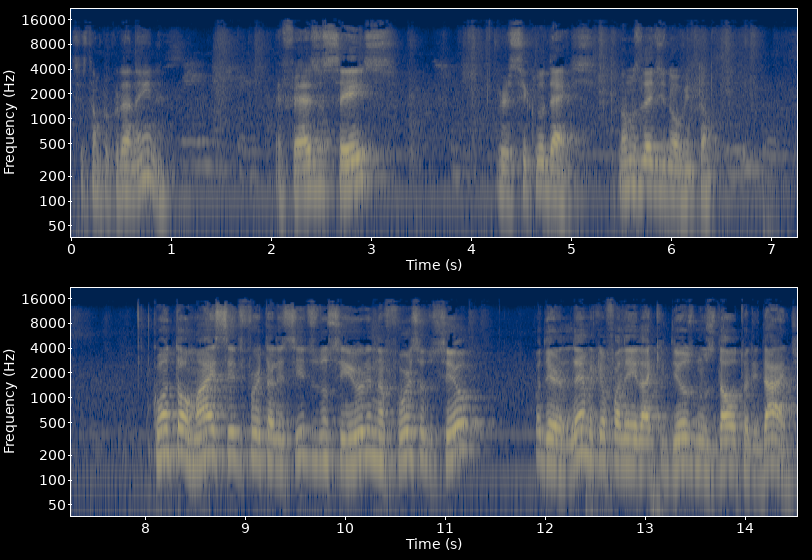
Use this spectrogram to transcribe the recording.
Vocês estão procurando ainda? Sim, achei. Efésios 6, versículo 10. Vamos ler de novo então. Quanto ao mais, sede fortalecidos no Senhor e na força do seu poder. Lembra que eu falei lá que Deus nos dá autoridade?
